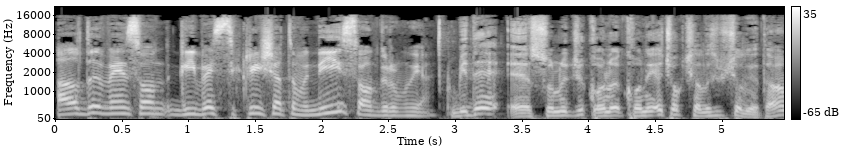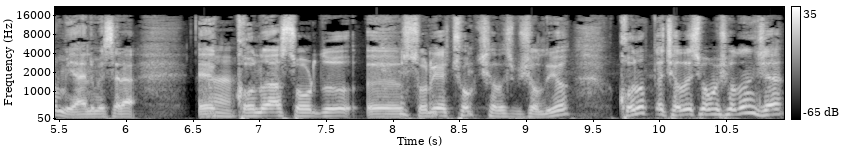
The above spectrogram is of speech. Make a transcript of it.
Aldığım en son gıybet screenshot'ı mı? Neyin son durumu yani? Bir de e, sunucu konu konuya çok çalışmış oluyor tamam mı? Yani mesela e, Ha. konuğa sorduğu e, soruya çok çalışmış oluyor. Konuk da çalışmamış olunca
